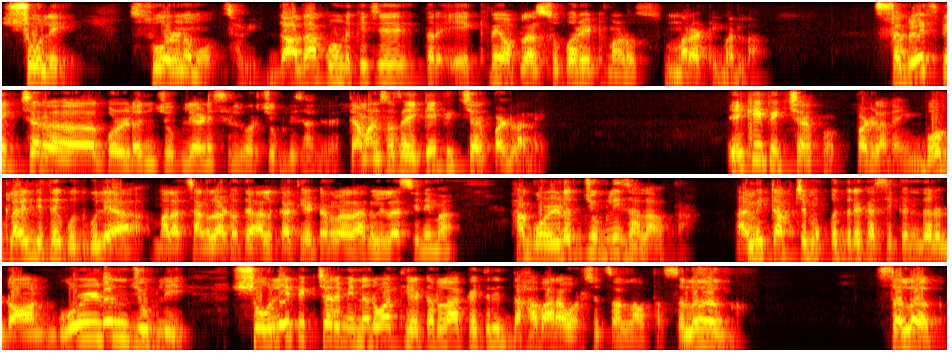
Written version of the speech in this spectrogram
शोले सुवर्ण महोत्सवी. दादा कोंडकेचे तर एकमेव आपला सुपरहिट माणूस मराठी मधला सगळेच पिक्चर गोल्डन जुबली आणि सिल्वर जुबली झालेले त्या माणसाचा एकही पिक्चर पडला नाही. एकही पिक्चर पडला नाही. बोट लावेल तिथे गुदगुल्या. मला चांगलं आठवते अलका थिएटरला लागलेला सिनेमा हा गोल्डन जुबली झाला होता. अमिताभचे Muqaddar ka Sikandar Don golden jubilee Sholay picture Minerva थिएटरला काहीतरी दहा बारा वर्ष चालला होता. सलग. सलग.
